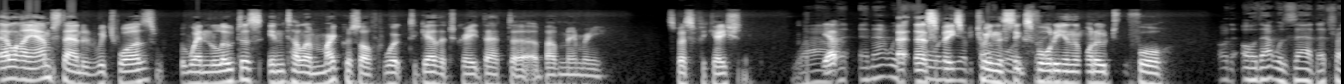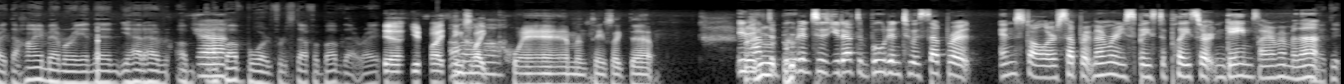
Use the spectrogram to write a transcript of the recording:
LIM standard, which was when Lotus, Intel, and Microsoft worked together to create that uh, above memory specification. Wow. Yep. And that was That, that space between the boards, 640 and the 1024. Right? Oh, th- oh, that was that. That's right. The high memory, and then you had to have a, Yeah. an above board for stuff above that, right? Yeah, you'd buy things like Oh. Quam and things like that. You'd But have who- to boot who- into you'd have to boot into a separate installer, separate memory space to play certain games. I remember Yeah, that. did,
